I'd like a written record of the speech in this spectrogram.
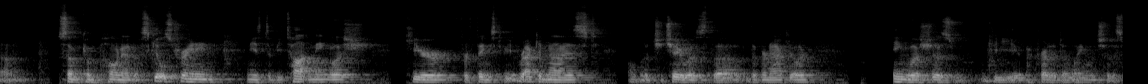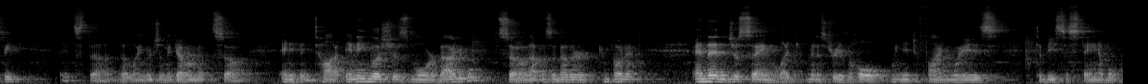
um, some component of skills training, needs to be taught in English, here for things to be recognized. Although Chichewa is the, the vernacular, English is the accredited language, so to speak. It's the, the language in the government, so anything taught in English is more valuable. So that was another component. And then just saying, like ministry as a whole, we need to find ways to be sustainable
